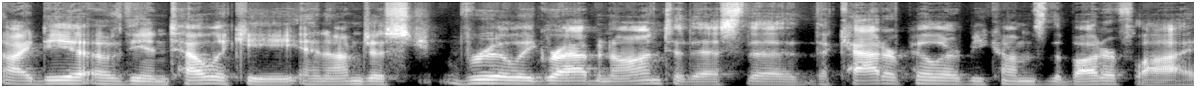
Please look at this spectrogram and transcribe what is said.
idea of the entelechy, and I'm just really grabbing onto this. The the caterpillar becomes the butterfly,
